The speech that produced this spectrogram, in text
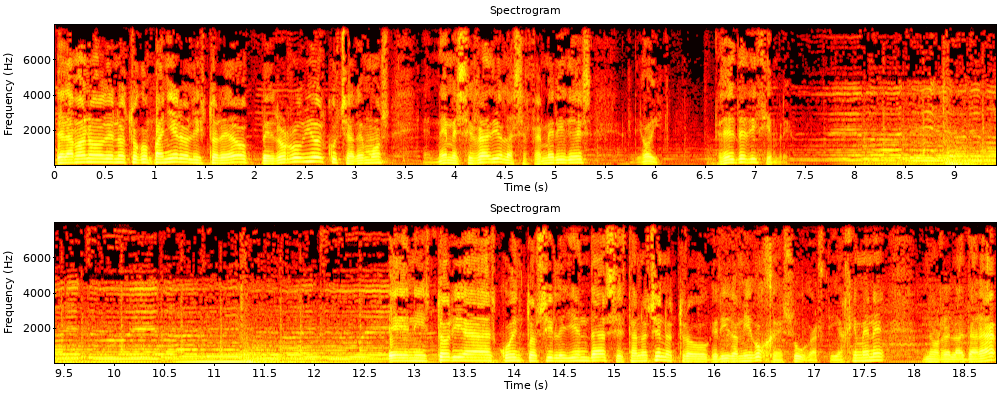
De la mano de nuestro compañero, el historiador Pedro Rubio, escucharemos en Nemesis Radio las efemérides de hoy, 3 de diciembre. En historias, cuentos y leyendas, esta noche nuestro querido amigo Jesús García Jiménez nos relatará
